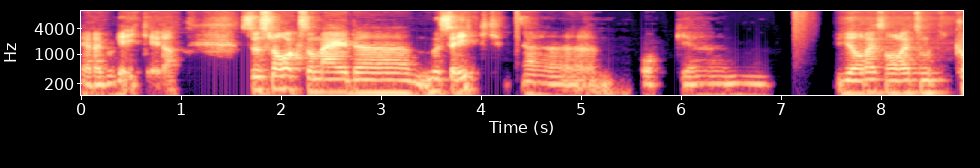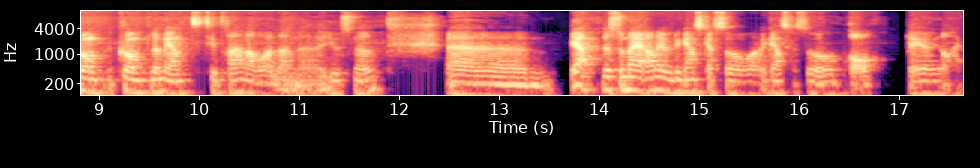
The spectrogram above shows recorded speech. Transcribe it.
pedagogik i det. Sysslar också med eh, musik eh, och gör det, så har det som ett kom komplement till tränarrollen just nu. Ja, det summerar nog det ganska så, ganska så bra, det jag gör.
